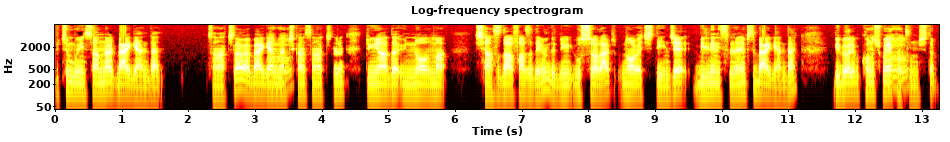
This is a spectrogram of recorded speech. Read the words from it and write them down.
Bütün bu insanlar Bergen'den sanatçılar ve Bergen'den hı. çıkan sanatçıların dünyada ünlü olma şansı daha fazla demeyeyim de bu sıralar Norveç deyince bilinen isimlerin hepsi Bergen'den. Bir böyle bir konuşmaya hı. katılmıştım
